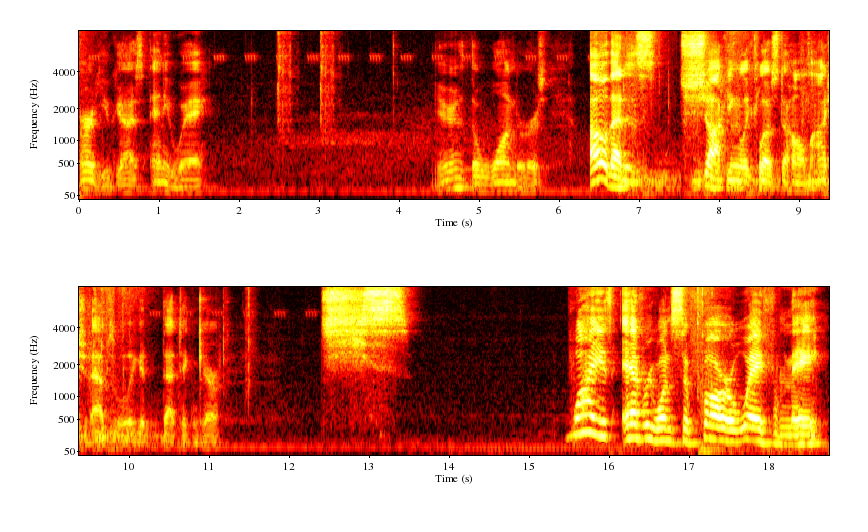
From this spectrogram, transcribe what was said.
Where are you guys anyway? You're the Wanderers. Oh, that is shockingly close to home. I should absolutely get that taken care of. Jesus. Why is everyone so far away from me?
